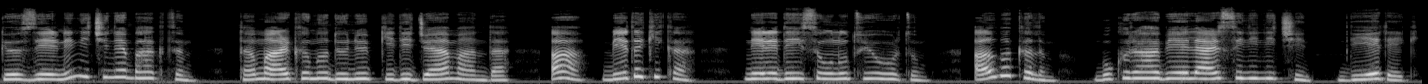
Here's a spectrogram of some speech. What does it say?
gözlerinin içine baktım. Tam arkamı dönüp gideceğim anda ''Aa bir dakika neredeyse unutuyordum. Al bakalım bu kurabiyeler senin için.'' diyerek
